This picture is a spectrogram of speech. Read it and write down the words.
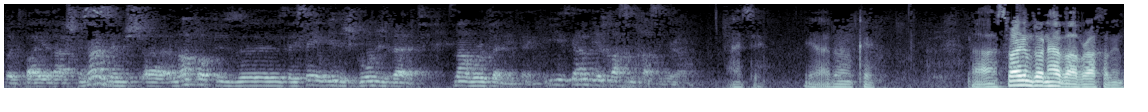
But by the Ashkenazim, sh- uh, an afaf is, uh, as they say in Yiddish, gunish vet. It's not worth anything. He's got to be a chassan chassan real. I see. Yeah, I don't. know. Okay. Uh, Sfardim don't have avrachamim,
